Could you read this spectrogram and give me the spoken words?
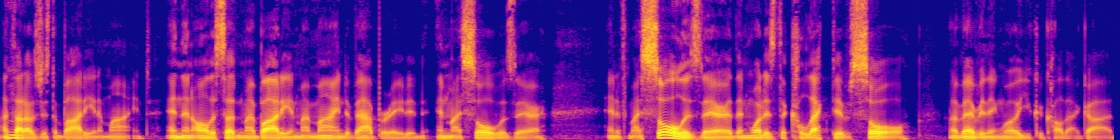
I thought mm. I was just a body and a mind. And then all of a sudden, my body and my mind evaporated, and my soul was there. And if my soul is there, then what is the collective soul of everything? Well, you could call that God.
